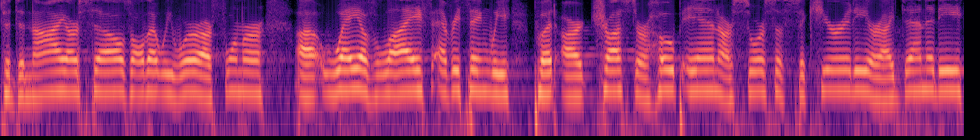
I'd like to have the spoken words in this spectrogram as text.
to deny ourselves, all that we were, our former uh, way of life, everything we put our trust or hope in, our source of security or identity,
